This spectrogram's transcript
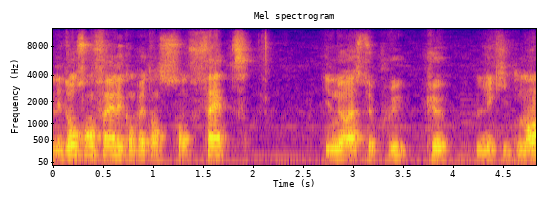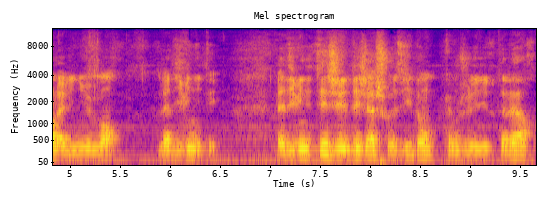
Les dons sont faits, les compétences sont faites, il ne reste plus que l'équipement, l'alignement, la divinité. La divinité, j'ai déjà choisi, donc, comme je l'ai dit tout à l'heure,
